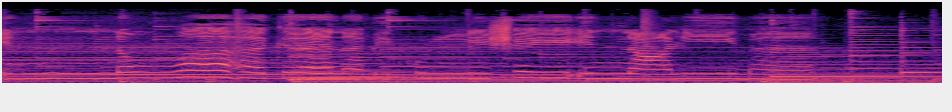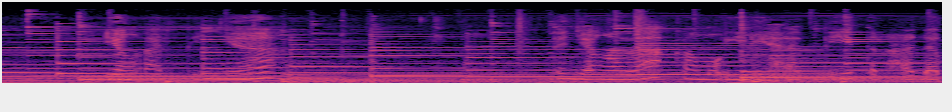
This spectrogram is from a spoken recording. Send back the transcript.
إن الله كان بكل شيء عليما yang artinya dan janganlah kamu iri hati terhadap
